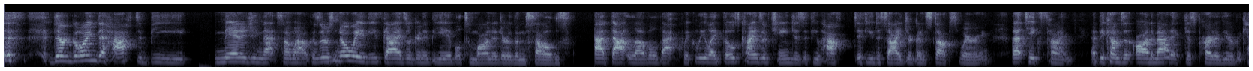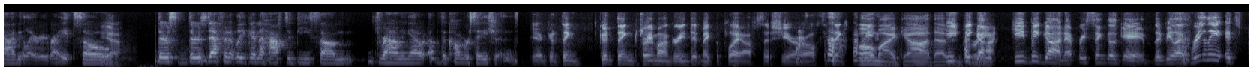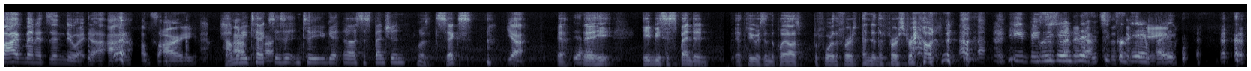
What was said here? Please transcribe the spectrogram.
they're going to have to be managing that somehow because there's no way these guys are going to be able to monitor themselves at that level that quickly like those kinds of changes if you have if you decide you're going to stop swearing that takes time it becomes an automatic just part of your vocabulary right so yeah there's there's definitely going to have to be some drowning out of the conversations. Yeah, good thing good thing Draymond Green didn't make the playoffs this year, or else I think oh my god, that'd he'd be, be gone. He'd be gone every single game. They'd be like, really? It's five minutes into it. I, am sorry. How many techs is it until you get uh, suspension? Was it six? Yeah. yeah. yeah. He he'd be suspended if he was in the playoffs before the first end of the first round. he'd be Three suspended after the sixth game, game. Right?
